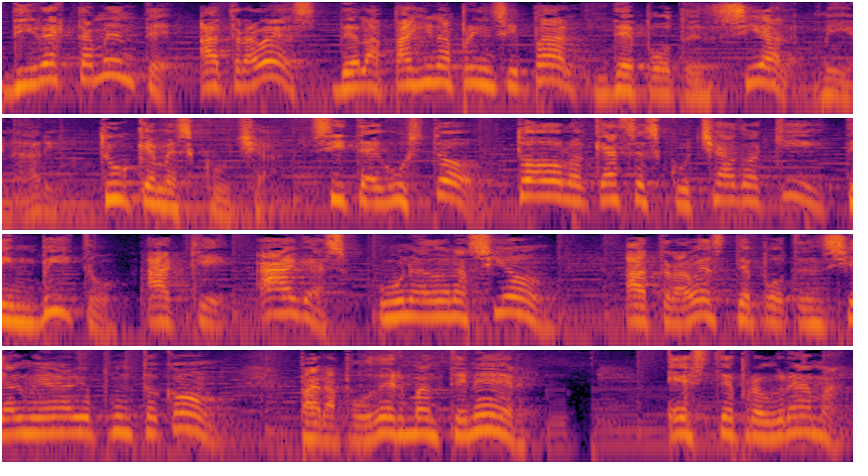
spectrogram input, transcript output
directamente a través de la página principal de Potencial Millonario. Tú que me escucha, si te gustó todo lo que has escuchado aquí, te invito a que hagas una donación a través de potencialmillonario.com para poder mantener este programa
